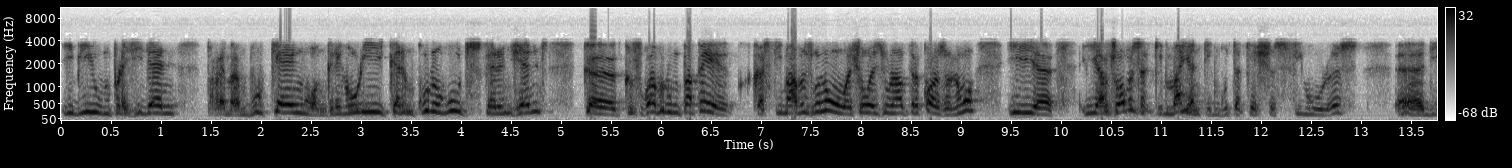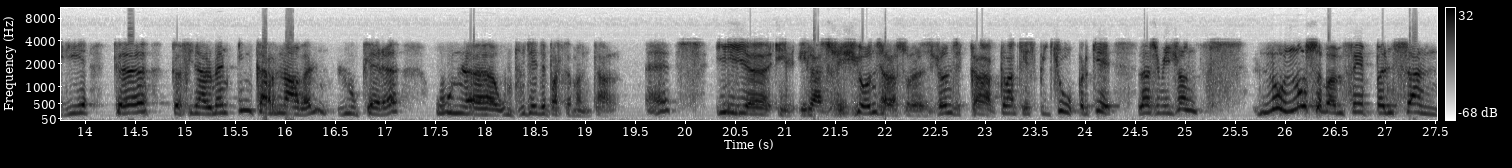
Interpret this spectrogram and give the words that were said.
hi havia un president, exemple, en Burquenc o en Gregorí, que eren coneguts, que eren gent que, que jugaven un paper, que estimaves o no, això és una altra cosa, no? I, eh, i els joves aquí mai han tingut aquestes figures, eh, diria, que, que finalment encarnaven el que era un, uh, un poder departamental. Eh? I, eh, i, I les regions, les regions, clar, clar que és pitjor, perquè les regions no, no se van fer pensant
